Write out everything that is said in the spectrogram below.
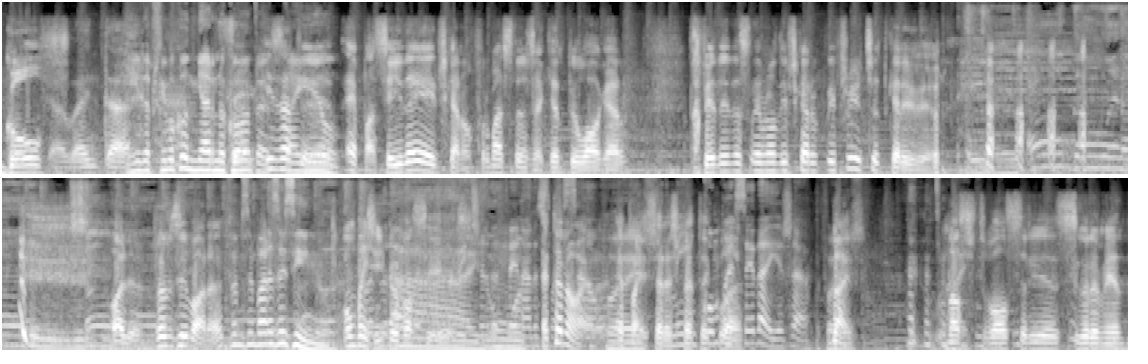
golfe. Bem, tá. E ainda por cima com dinheiro na conta. Exatamente. É pá, se a ideia é ir buscar um reformado estrangeiro que ande pelo Algarve, de repente ainda se lembram de ir buscar o Cliff Richard, querem ver? Olha, vamos embora. Vamos embora, Zezinho. Um beijinho para vocês. Então não era. É pá, Pois. isso era mim, espetacular. essa ideia já. Bem, o nosso futebol seria seguramente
